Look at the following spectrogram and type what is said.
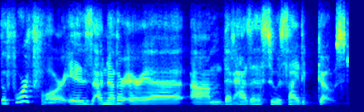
the fourth floor is another area um, that has a suicide ghost,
